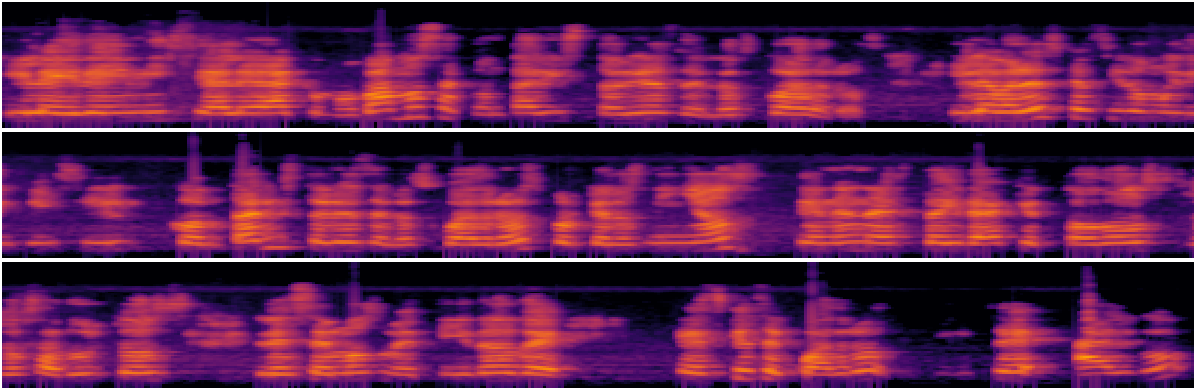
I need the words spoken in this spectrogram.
y la idea inicial era como vamos a contar historias de los cuadros. Y la verdad es que ha sido muy difícil contar historias de los cuadros porque los niños tienen esta idea que todos los adultos les hemos metido de es que ese cuadro dice algo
